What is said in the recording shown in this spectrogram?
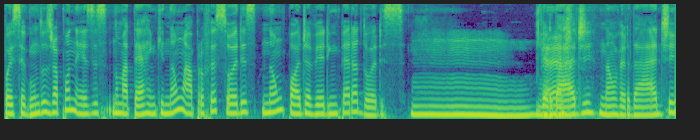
pois, segundo os japoneses, numa terra em que não há professores, não pode haver imperadores. Hum, verdade? É. Não verdade?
